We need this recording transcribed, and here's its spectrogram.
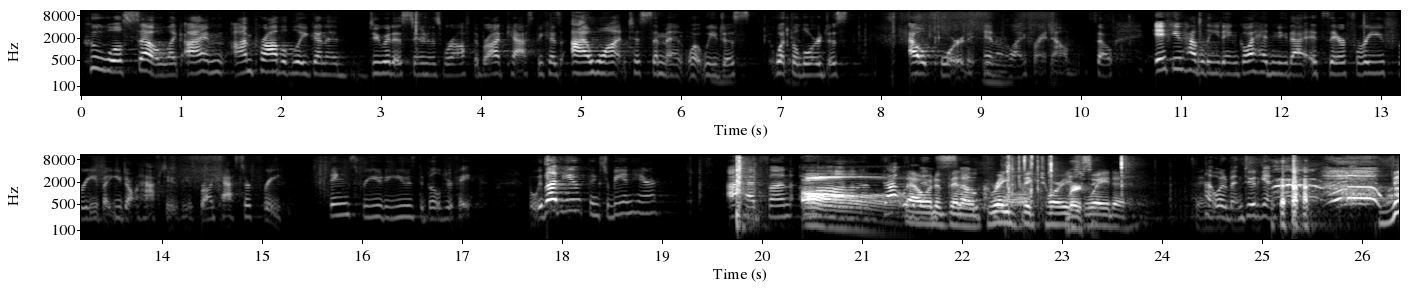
who will sow. Like, I'm, I'm probably going to do it as soon as we're off the broadcast because I want to cement what we mm-hmm. just, what the Lord just outpoured in our mm-hmm. life right now. So if you have leading, go ahead and do that. It's there for you free, but you don't have to. These broadcasts are free. Things for you to use to build your faith. But we love you. Thanks for being here. I had fun. Oh, that would That have would been, have been so a great cool. victorious Mercy. way to. That would have been. Do it again. Victory!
